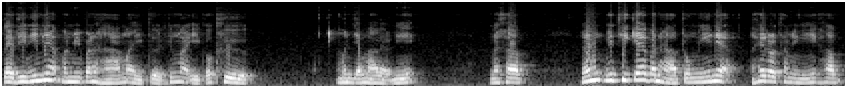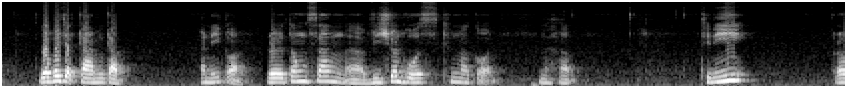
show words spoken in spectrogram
แต่ทีนี้เนี่ยมันมีปัญหาใหม่เกิดขึ้นมาอีกก็คือ มันจะมาแบบนี้นะครับนั้นวิธีแก้ปัญหาตรงนี้เนี่ยให้เราทำอย่างนี้ครับ เราไปจัดการกับอันนี้ก่อน เราต้องสร้าง visual host ขึ้นมาก่อนนะครับ ทีนี้เรา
